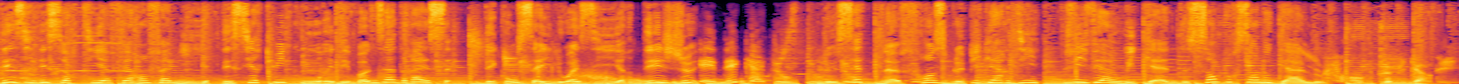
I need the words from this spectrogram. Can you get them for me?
Des idées sorties à faire en famille, des circuits courts et des bonnes adresses, des conseils loisirs, des jeux et des cadeaux. Le 7-9 France Bleu Picardie, vivez un week-end 100% local. France Bleu Picardie.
